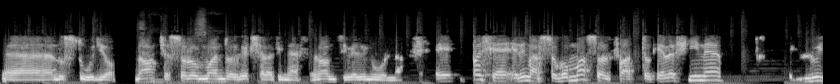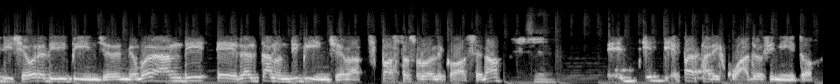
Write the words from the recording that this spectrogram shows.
eh, lo studio, no? C'è solo un momento che c'è la finestra, non si vede nulla. E poi si è rimasto commosso dal fatto che alla fine lui dice ora di dipingere il mio Morandi e in realtà non dipinge ma sposta solo le cose, no? Sì e, e, poi appare il quadro finito.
